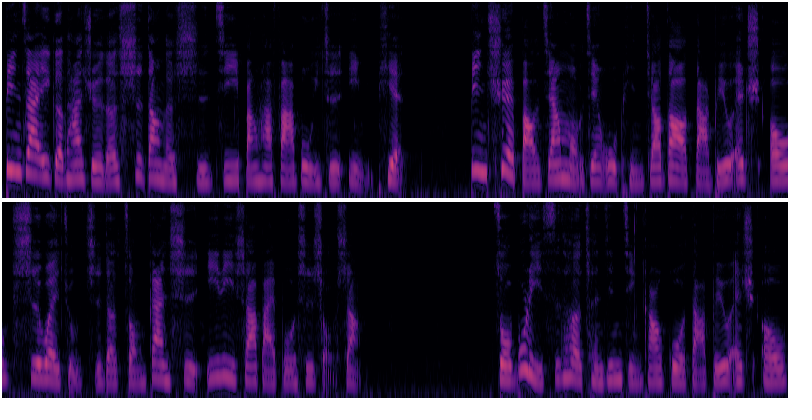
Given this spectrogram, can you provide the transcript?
并在一个他觉得适当的时机，帮他发布一支影片，并确保将某件物品交到 WHO 世卫组织的总干事伊丽莎白博士手上。佐布里斯特曾经警告过 WHO，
